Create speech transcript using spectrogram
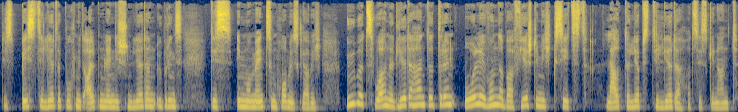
Das beste Liederbuch mit alpenländischen Liedern, übrigens, das im Moment zum Haben ist, glaube ich. Über 200 Lieder haben da drin, alle wunderbar vierstimmig gesetzt. Lauter liebste Lieder hat sie es genannt.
